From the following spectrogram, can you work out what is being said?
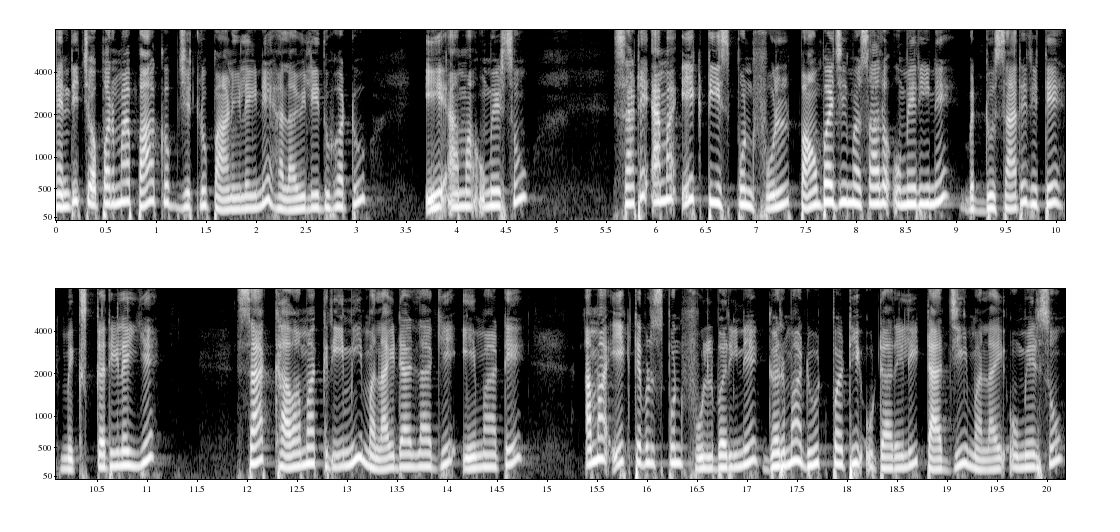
હેન્ડી ચોપરમાં પા કપ જેટલું પાણી લઈને હલાવી લીધું હતું. એ આમાં ઉમેરશું. સાથે આમાં એક ટીસ્પૂન ફૂલ પાઉંભાજી મસાલો ઉમેરીને બધું સારી રીતે મિક્સ કરી લઈએ. શાક ખાવામાં ક્રીમી મલાઈદાર લાગે એ માટે આમાં એક ટેબલસ્પૂન ફૂલ ભરીને ઘરમાં દૂધ પરથી ઉતારેલી તાજી મલાઈ ઉમેરશું.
